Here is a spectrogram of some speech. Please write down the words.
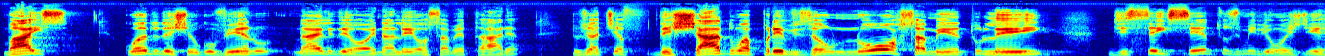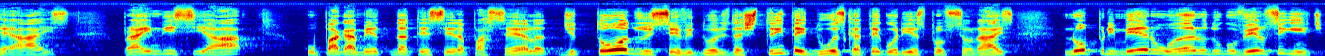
Mas, quando deixei o governo, na LDO e na lei orçamentária, eu já tinha deixado uma previsão no orçamento, lei, de 600 milhões de reais para iniciar o pagamento da terceira parcela de todos os servidores das 32 categorias profissionais no primeiro ano do governo seguinte.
